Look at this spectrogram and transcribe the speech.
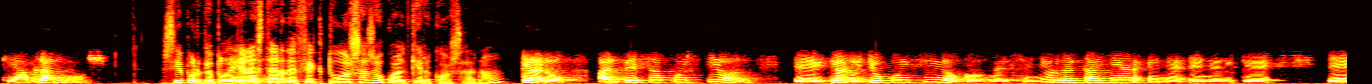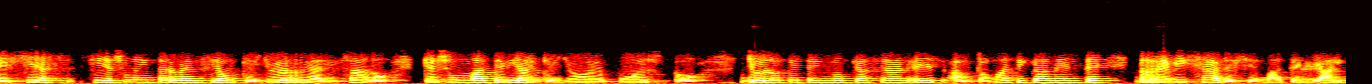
que hablamos. Sí, porque podían estar defectuosas o cualquier cosa, ¿no? Claro, ante esa cuestión, eh, claro, yo coincido con el señor del taller en en el que eh, si, es, una intervención que yo he realizado, que es un material que yo he puesto, yo lo que tengo que hacer es automáticamente revisar ese material,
